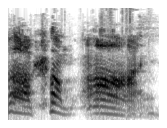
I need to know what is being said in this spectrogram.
Oh, come on.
